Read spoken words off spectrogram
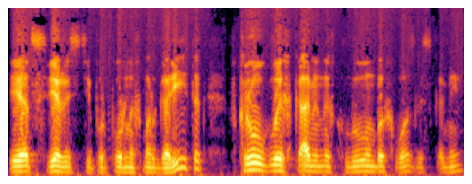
и от свежести пурпурных маргариток в круглых каменных клумбах возле скамей.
